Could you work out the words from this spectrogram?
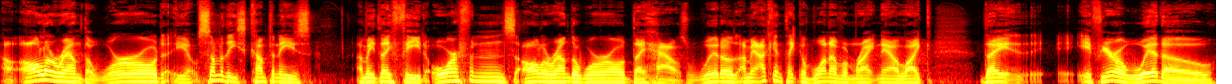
uh, all around the world. You know, some of these companies, I mean, they feed orphans all around the world. They house widows. I mean, I can think of one of them right now. Like they, if you're a widow,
